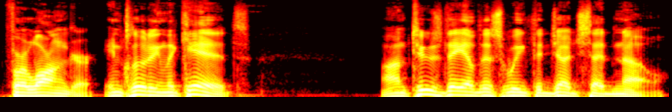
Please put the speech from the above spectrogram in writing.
for longer, including the kids. On Tuesday of this week, the judge said no.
